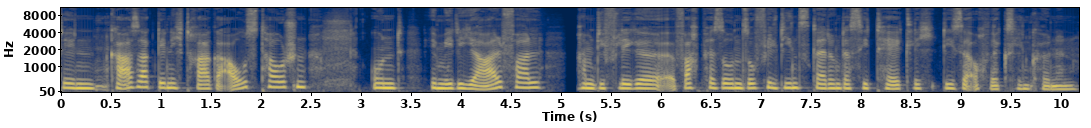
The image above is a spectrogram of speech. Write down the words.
den Kasak, den ich trage, austauschen. Und im Idealfall haben die Pflegefachpersonen so viel Dienstkleidung, dass sie täglich diese auch wechseln können.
